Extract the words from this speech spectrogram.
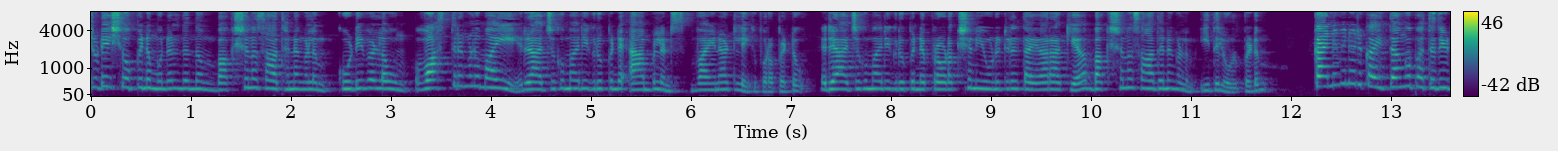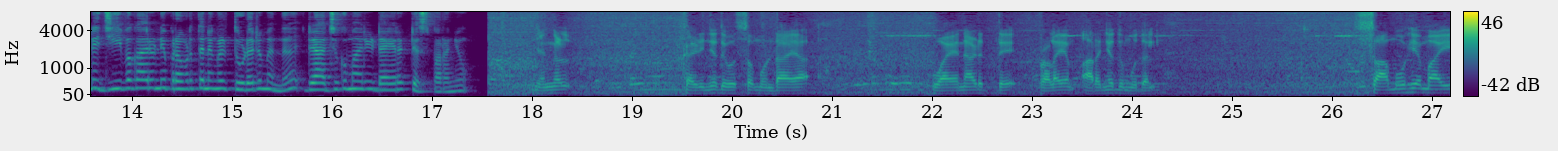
ടു ഡേ ഷോപ്പിന് മുന്നിൽ നിന്നും ഭക്ഷണ സാധനങ്ങളും കുടിവെള്ളവും വസ്ത്രങ്ങളുമായി രാജകുമാരി ഗ്രൂപ്പിന്റെ ആംബുലൻസ് വയനാട്ടിലേക്ക് പുറപ്പെട്ടു. രാജകുമാരി ഗ്രൂപ്പിന്റെ പ്രൊഡക്ഷൻ യൂണിറ്റിൽ തയ്യാറാക്കിയ ഭക്ഷണ സാധനങ്ങളും ഇതിൽ ഉൾപ്പെടും. കനിവിനൊരു കൈത്താങ്ങ് പദ്ധതിയുടെ ജീവകാരുണ്യ പ്രവർത്തനങ്ങൾ തുടരുമെന്ന് രാജകുമാരി ഡയറക്ടേഴ്സ് പറഞ്ഞു. ഞങ്ങൾ കഴിഞ്ഞ ദിവസം ഉണ്ടായ വയനാടിന്റെ പ്രളയം അറിഞ്ഞതു മുതൽ സാമൂഹ്യമായി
